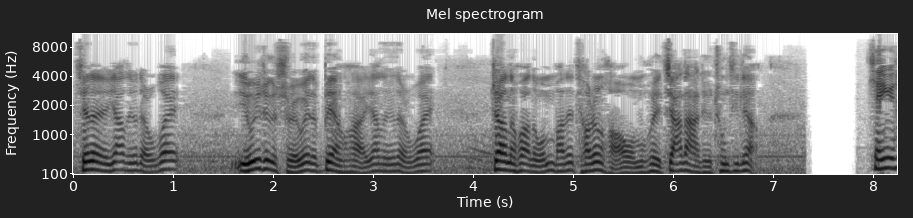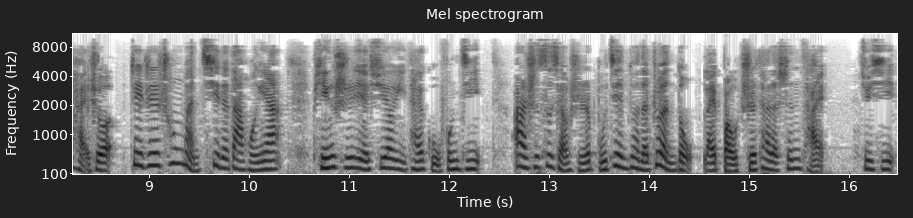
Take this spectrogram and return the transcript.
现在鸭子有点歪，由于这个水位的变化，鸭子有点歪。这样的话呢，我们把它调整好，我们会加大这个充气量。田玉海说：“这只充满气的大黄鸭，平时也需要一台鼓风机，二十四小时不间断的转动来保持它的身材。”据悉，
